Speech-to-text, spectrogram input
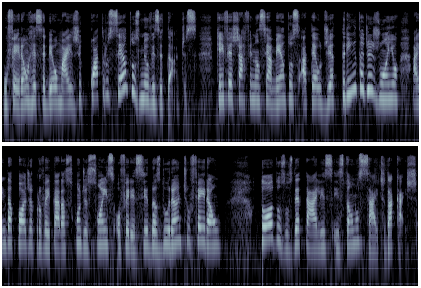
O feirão recebeu mais de 400 mil visitantes. Quem fechar financiamentos até o dia 30 de junho ainda pode aproveitar as condições oferecidas durante o feirão. Todos os detalhes estão no site da Caixa.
